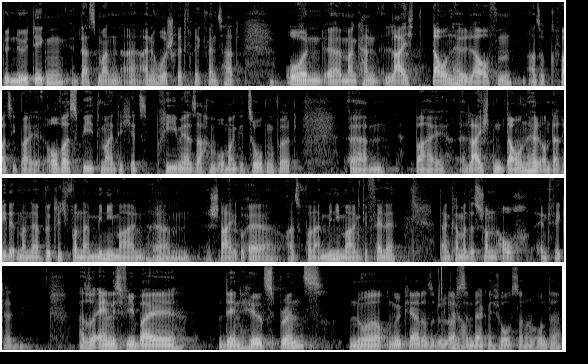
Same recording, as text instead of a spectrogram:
benötigen, dass man äh, eine hohe Schrittfrequenz hat. Und äh, man kann leicht Downhill laufen, also quasi bei Overspeed meinte ich jetzt primär Sachen, wo man gezogen wird. Ähm, bei leichtem Downhill, und da redet man ja wirklich von einer minimalen ähm, Steig äh, also von einem minimalen Gefälle, dann kann man das schon auch entwickeln. Also ähnlich wie bei den Hill Sprints, nur umgekehrt. Also du läufst Genau. den Berg nicht hoch, sondern runter.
